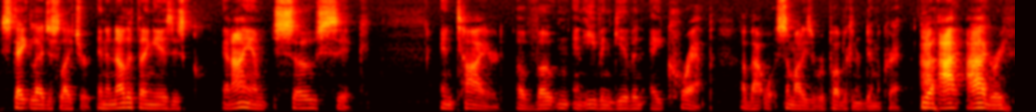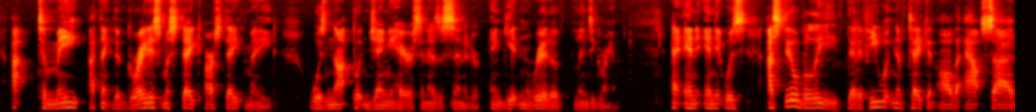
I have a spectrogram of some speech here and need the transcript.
state legislature, and another thing is is, and I am so sick and tired of voting and even giving a crap about what somebody's a Republican or Democrat. Yeah, I, I, I agree. I, to me, I think the greatest mistake our state made was not putting Jamie Harrison as a senator and getting rid of Lindsey Graham. And, and it was I still believe that if he wouldn't have taken all the outside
